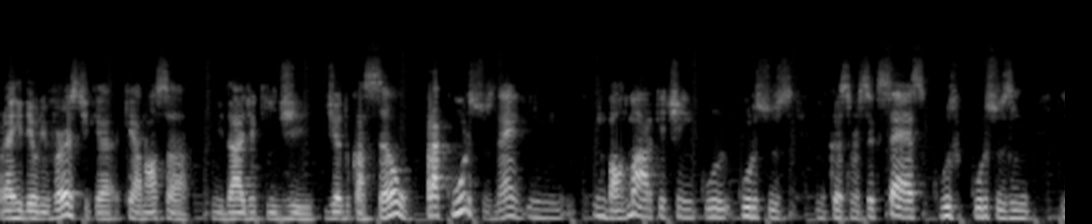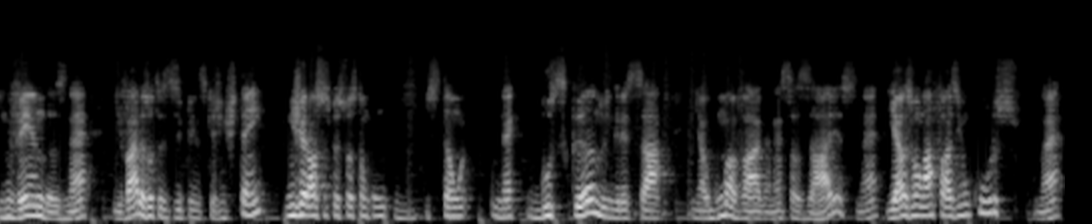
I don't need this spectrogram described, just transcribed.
para a RD University, que é, que é a nossa unidade aqui de, de educação, para cursos, né, em inbound marketing, cur, cursos em customer success, cur, cursos em, em vendas, né, e várias outras disciplinas que a gente tem. Em geral, essas pessoas estão, com, estão né, buscando ingressar em alguma vaga nessas áreas, né, e elas vão lá fazem um curso, né,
